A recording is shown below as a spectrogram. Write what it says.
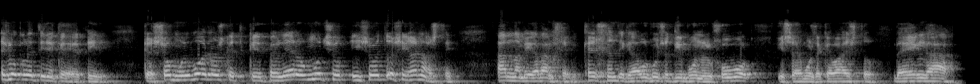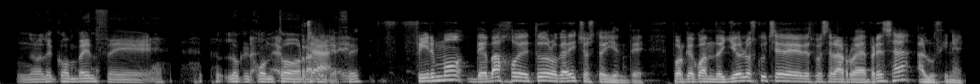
Es lo que le tiene que decir. Que son muy buenos, que, que pelearon mucho y sobre todo si ganaste. Anda, Miguel Ángel, que hay gente que llevamos mucho tiempo en el fútbol y sabemos de qué va esto. Venga. no le convence lo que contó Ramírez. eh, ¿eh? firmo debajo de todo lo que ha dicho este oyente. Porque cuando yo lo escuché de- después de la rueda de prensa, aluciné.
